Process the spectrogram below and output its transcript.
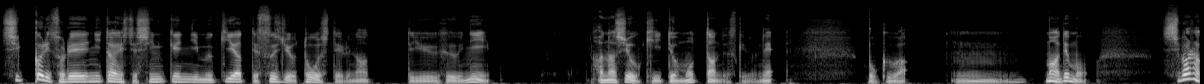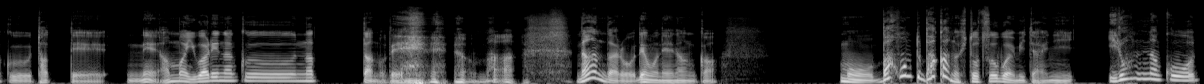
しっかりそれに対して真剣に向き合って筋を通してるなっていうふうに話を聞いて思ったんですけどね。僕は。うん。まあでも、しばらく経ってね、あんま言われなくなっったので まあ、なんだろう。でもね、なんか、もう、ば、ほんとバカの一つ覚えみたいに、いろんなこう、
